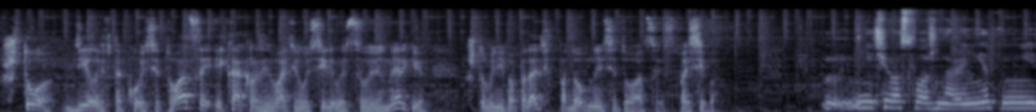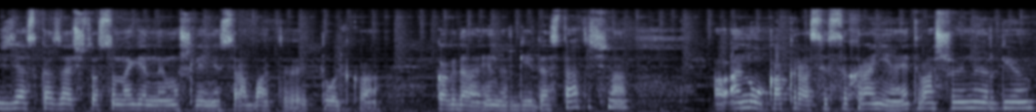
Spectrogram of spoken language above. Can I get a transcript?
Что делать в такой ситуации и как развивать и усиливать свою энергию, чтобы не попадать в подобные ситуации? Спасибо. Ничего сложного нет. Нельзя сказать, что саногенное мышление срабатывает только когда энергии достаточно, а, оно как раз и сохраняет вашу энергию,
